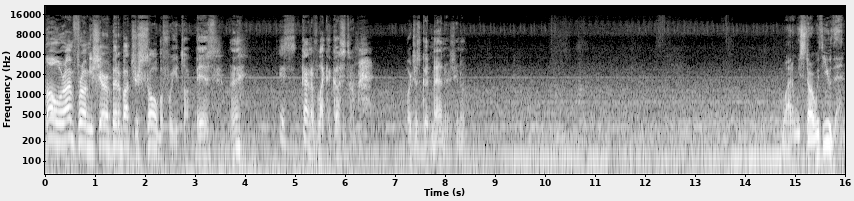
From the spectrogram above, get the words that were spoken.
Oh, where I'm from, you share a bit about your soul before you talk biz. Eh? It's kind of like a custom. Or just good manners, you know? Why don't we start with you then?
